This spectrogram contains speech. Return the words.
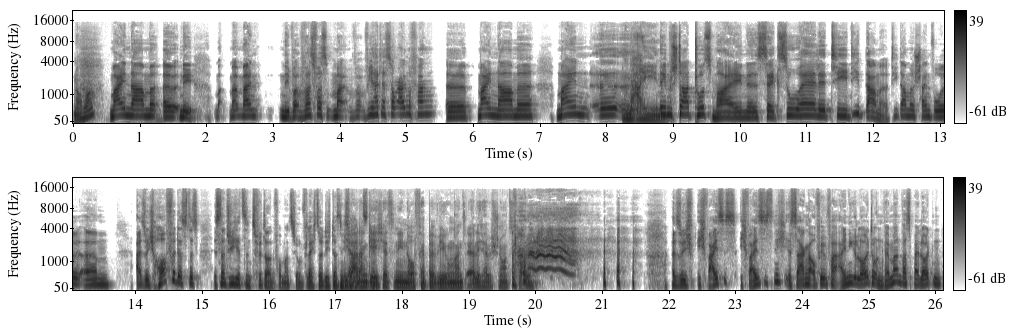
nochmal? Mein Name, äh, nee, mein nee, wa- was, was, wie hat der Song angefangen? Äh, mein Name, mein, äh, Nein. im Status, meine Sexuality, die Dame, die Dame scheint wohl, ähm, also ich hoffe, dass das, ist natürlich jetzt eine Twitter-Information, vielleicht sollte ich das nicht Ja, so dann ernst gehe ich jetzt in die No-Fap-Bewegung, ganz ehrlich, habe ich Schnauze voll. Also ich, ich weiß es, ich weiß es nicht. Es sagen auf jeden Fall einige Leute und wenn man was bei Leuten,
